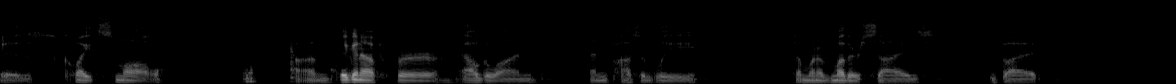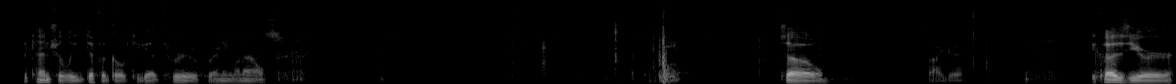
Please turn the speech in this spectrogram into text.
is quite small. Um, big enough for Algalon and possibly someone of Mother's size, but potentially difficult to get through for anyone else. So, It's not good. because you're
